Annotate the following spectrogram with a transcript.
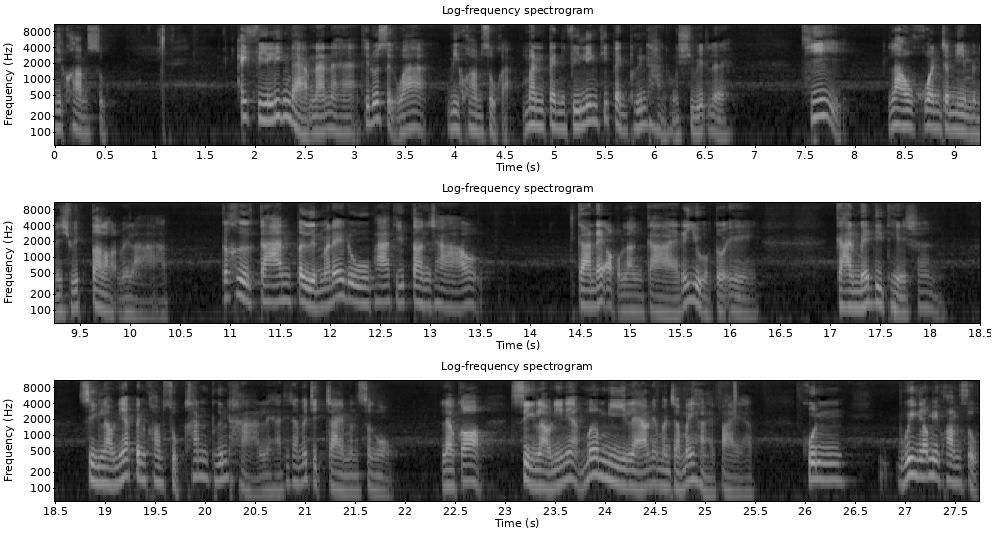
มีความสุขไอ้ฟีลลิ่งแบบนั้นนะฮะที่รู้สึกว่ามีความสุขอะ่ะมันเป็นฟีลลิ่งที่เป็นพื้นฐานของชีวิตเลย ที่เราควรจะมีมันในชีวิตตลอดเวลาครับก็คือการตื่นมาได้ดูพระอาทิตย์ตอนเช้า การได้ออกกำลังกายได้อยู่กับตัวเอง การ meditation สิ่งเหล่านี้เป็นความสุขขั้นพื้นฐานเลยฮะที่ทำให้จิตใจมันสงบ แล้วก็สิ่งเหล่านี้เนี่ยเมื่อมีแล้วเนี่ยมันจะไม่หายไปครับ คุณวิ่งแล้วมีความสุข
